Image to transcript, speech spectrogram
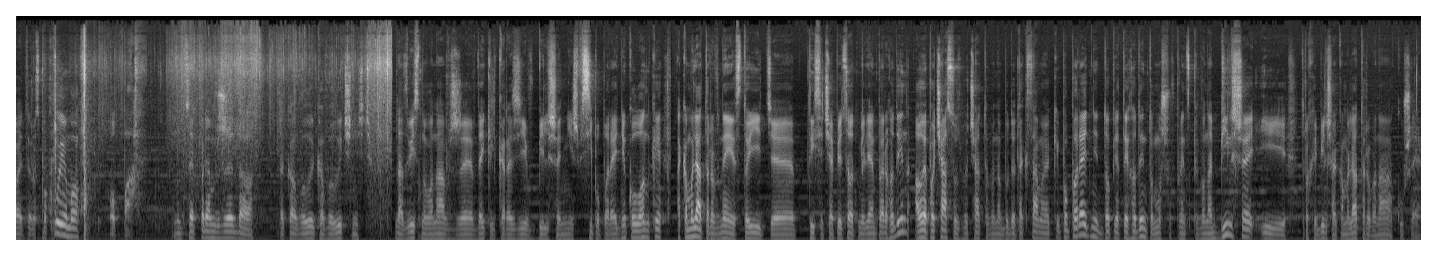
Давайте розпакуємо. Опа. Ну це прям вже, да, така велика величність. Да, звісно, вона вже в декілька разів більша, ніж всі попередні колонки. Акумулятор в неї стоїть е, 1500 мАч, але по часу звучати вона буде так само, як і попередні, до 5 годин, тому що, в принципі, вона більше і трохи більше акумулятор вона кушає.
